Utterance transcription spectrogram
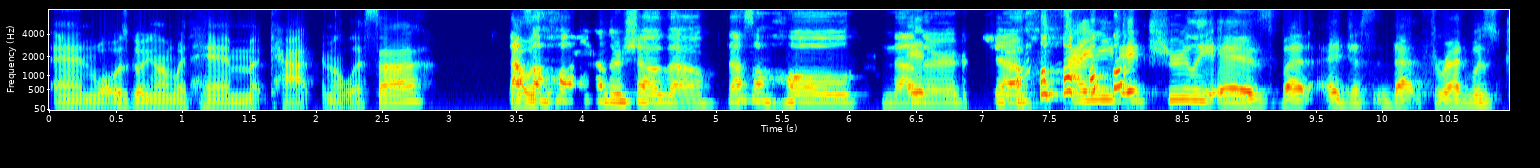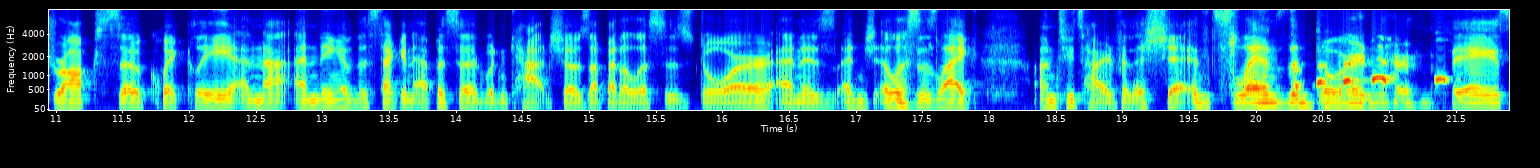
and what was going on with him, Kat, and Alyssa. That That's was a whole other show, though. That's a whole another it, show. I mean, it truly is, but I just that thread was dropped so quickly, and that ending of the second episode when Kat shows up at Alyssa's door and is and Alyssa's like, "I'm too tired for this shit," and slams the door in her face.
